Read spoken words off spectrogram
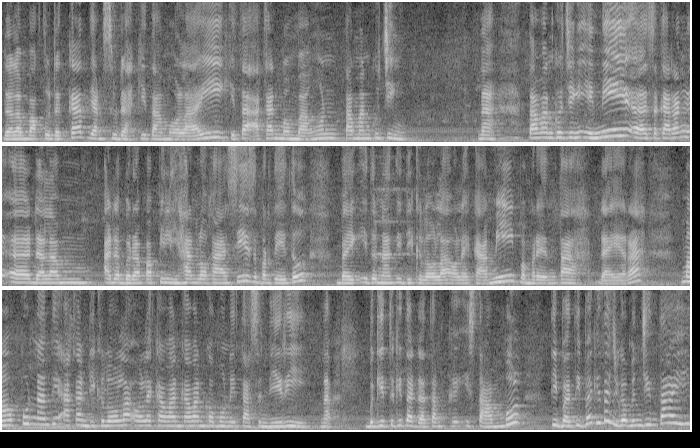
dalam waktu dekat yang sudah kita mulai kita akan membangun taman kucing. Nah, taman kucing ini eh, sekarang eh, dalam ada beberapa pilihan lokasi seperti itu, baik itu nanti dikelola oleh kami pemerintah daerah maupun nanti akan dikelola oleh kawan-kawan komunitas sendiri. Nah, begitu kita datang ke Istanbul, tiba-tiba kita juga mencintai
